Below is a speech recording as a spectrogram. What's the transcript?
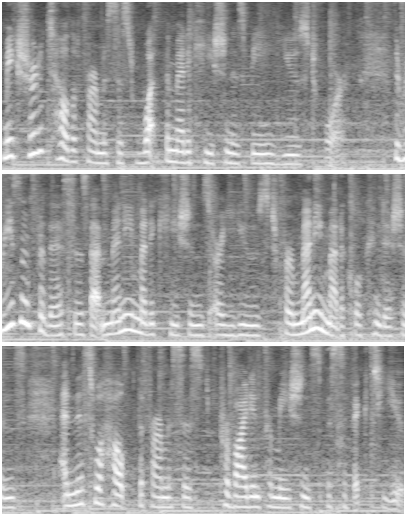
make sure to tell the pharmacist what the medication is being used for. The reason for this is that many medications are used for many medical conditions, and this will help the pharmacist provide information specific to you.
